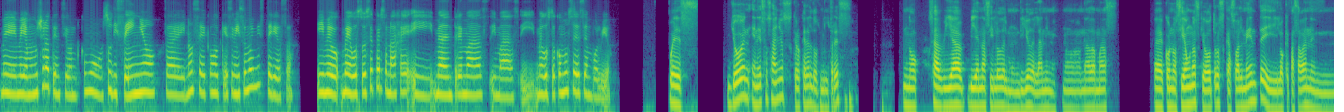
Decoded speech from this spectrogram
Me, me llamó mucho la atención como su diseño. O sea, y no sé, como que se me hizo muy misteriosa. Y me, me gustó ese personaje y me adentré más y más. Y me gustó cómo se desenvolvió. Pues yo en, en esos años, creo que era el 2003, no sabía bien así lo del mundillo del anime, no nada más. Eh, conocía unos que otros casualmente y lo que pasaban en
